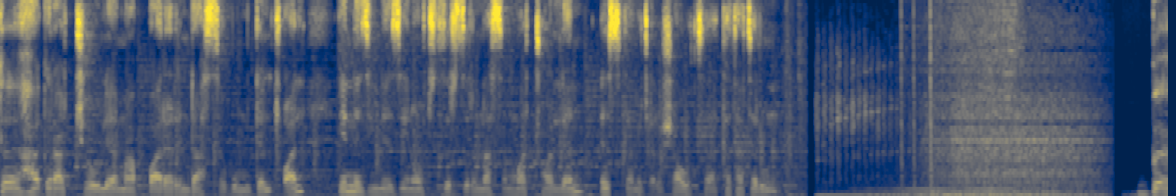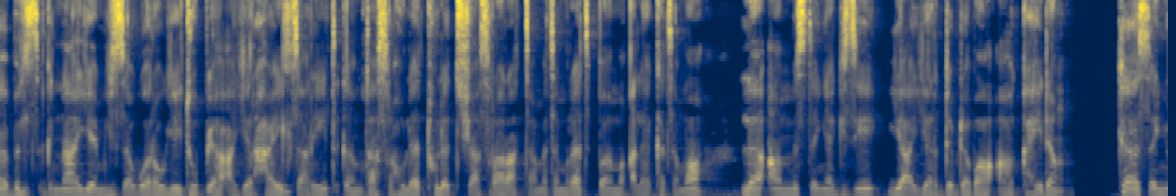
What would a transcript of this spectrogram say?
ከሀገራቸው ለማባረር እንዳሰቡም ገልጿል። የእነዚህን ዜናዎች ዝርዝር እናሰማችኋለን። እስከ መጨረሻው ተከታተሉን። በብልጽግና የሚዘወረው የኢትዮጵያ አየር ኃይል ዛሬ ጥቅምት 12 2014 ዓ.ም በመቀለ ከተማ ለአምስተኛ ጊዜ የአየር ድብደባ አካሄደም። ከሰኞ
